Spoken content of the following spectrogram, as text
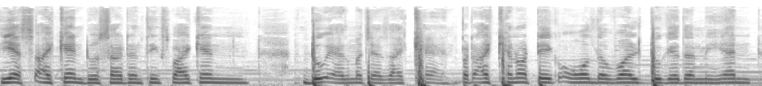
Yes i can do certain things but i can do as much as i can. But i cannot take all the world together me and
